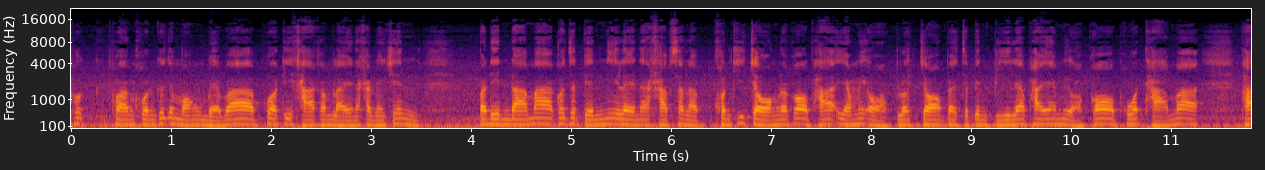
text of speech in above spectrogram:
พวกบางคนก็จะมองแบบว่าพวกที่ค้ากำไรนะครับ อย่างเช่นประเด็นดราม่าก็จะเป็นนี่เลยนะครับสำหรับคนที่จองแล้วก็พระยังไม่ออกจองไปจะเป็นปีแล้วพระยังไม่ออกก็โพสต์ถามว่าพระ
